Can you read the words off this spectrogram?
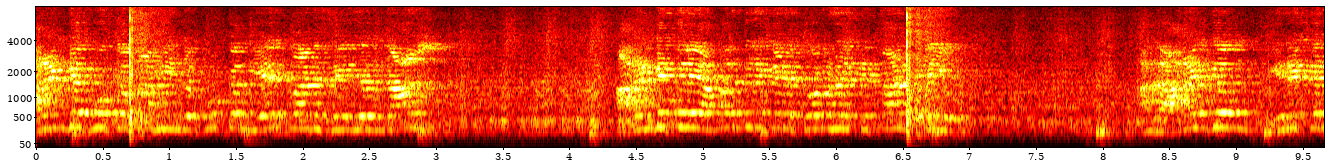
அரங்க கூட்டமாக இந்த கூட்டம் ஏற்பாடு செய்திருந்தால் அரங்கத்திலே அமர்ந்திருக்கிற தோழர்களுக்கு தான் தெரியும். அந்த அரங்கம் இருக்கிற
